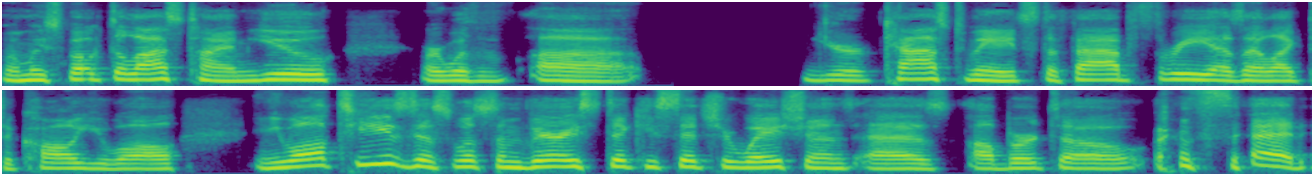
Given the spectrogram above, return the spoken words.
when we spoke the last time, you or with uh your castmates, the Fab Three, as I like to call you all, And you all teased us with some very sticky situations, as Alberto said,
